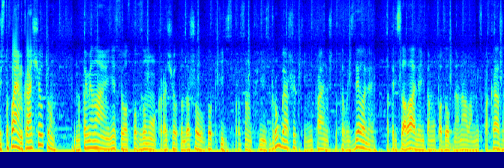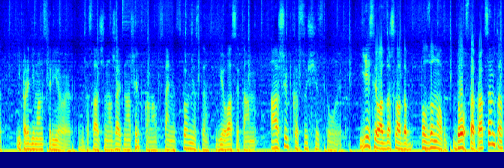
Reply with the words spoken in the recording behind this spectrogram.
Приступаем к расчету. Напоминаю, если у вас ползунок к расчету дошел до 50%, есть грубые ошибки, неправильно что-то вы сделали, отрисовали и тому подобное, она вам их покажет и продемонстрирует. Достаточно нажать на ошибку, она встанет в то место, где у вас и там ошибка существует. Если у вас дошла до ползунок до 100%,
